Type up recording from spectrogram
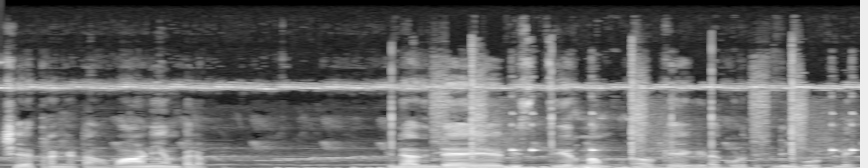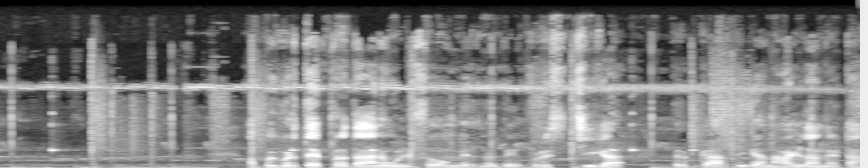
ക്ഷേത്രം കേട്ടോ വാണിയമ്പലം. പിന്നെ അതിന്റെ വിസ്തീർണം ഒക്കെ ഇവിടെ കൊടുത്തിട്ടുണ്ട് ഈ ബോട്ടിൽ അപ്പോൾ ഇവിടുത്തെ പ്രധാന ഉത്സവം വരുന്നത് വൃശ്ചിക തൃക്കാർത്തിക നാളിലാണ് കേട്ടാ.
